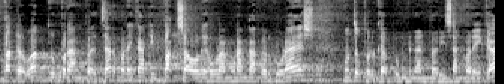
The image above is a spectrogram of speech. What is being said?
Pada waktu perang Badar mereka dipaksa oleh orang-orang kafir Quraisy untuk bergabung dengan barisan mereka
